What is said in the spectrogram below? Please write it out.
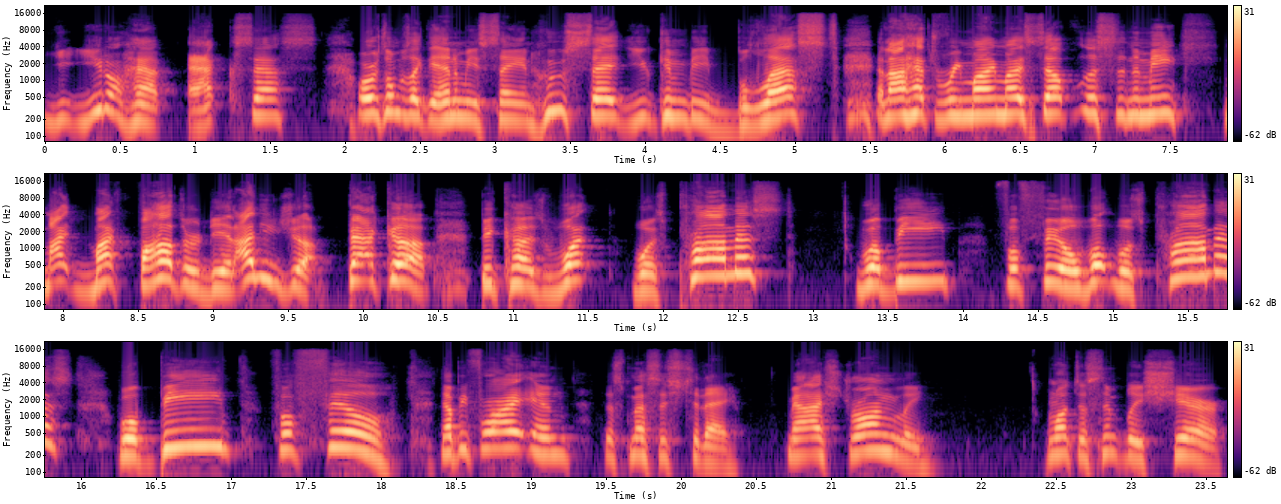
you, you, don't have access. Or it's almost like the enemy saying, who said you can be blessed? And I have to remind myself, listen to me, my, my father did. I need you to back up because what was promised will be fulfilled. What was promised will be fulfilled. Now, before I end this message today, man, I strongly want to simply share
